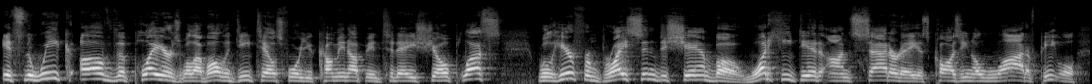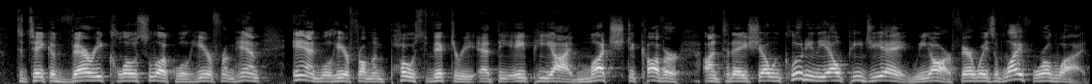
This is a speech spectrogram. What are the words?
It's the week of the players. We'll have all the details for you coming up in today's show. Plus, we'll hear from Bryson DeChambeau. What he did on Saturday is causing a lot of people to take a very close look. We'll hear from him, and we'll hear from him post victory at the API. Much to cover on today's show, including the LPGA. We are Fairways of Life Worldwide.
